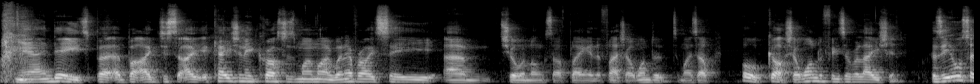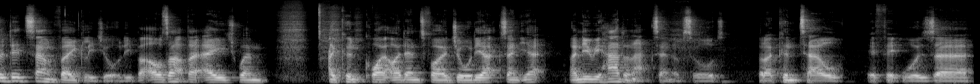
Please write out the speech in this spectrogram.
yeah, indeed. But but I just I occasionally it crosses my mind whenever I see um, Sean Longstaff playing in the flesh. I wonder to myself, oh gosh, I wonder if he's a relation because he also did sound vaguely Geordie. But I was at that age when I couldn't quite identify a Geordie accent yet. I knew he had an accent of sorts, but I couldn't tell if it was uh,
